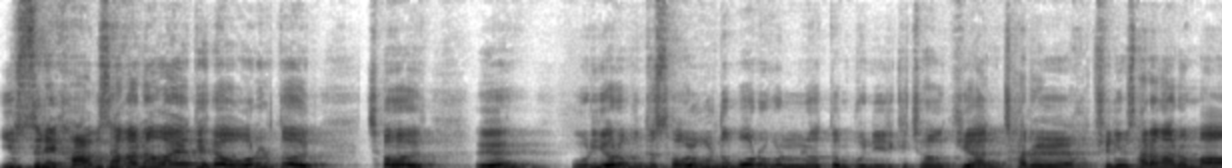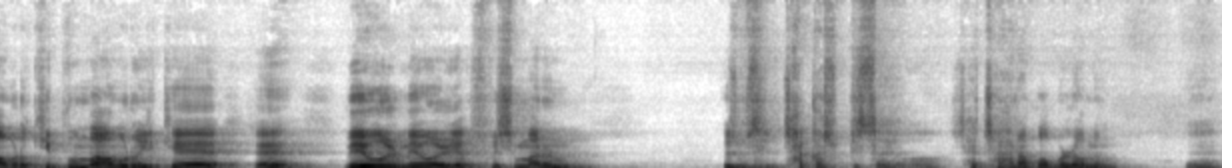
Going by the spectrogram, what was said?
입술에 감사가 나와야 돼요. 오늘 또저 예? 우리 여러분들 얼굴도 모르는 어떤 분이 이렇게 저 귀한 차를 주님 사랑하는 마음으로 기쁜 마음으로 이렇게 예? 매월 매월 수십만 원 요즘 차값이 비싸요. 새 차 하나 뽑으려면 예?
